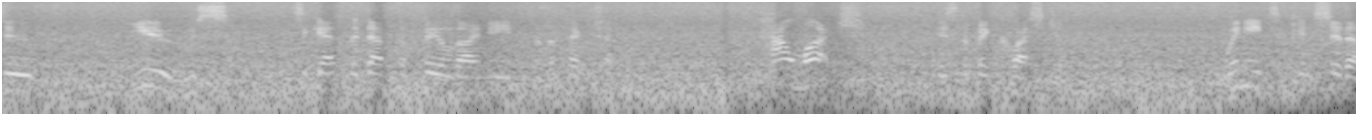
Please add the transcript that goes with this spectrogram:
to use to get the depth of field I need for the picture. How much is the big question. We need to consider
